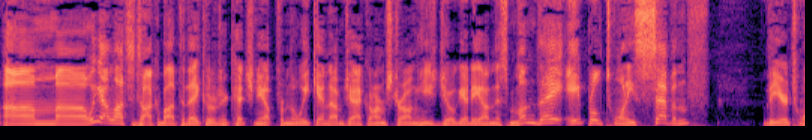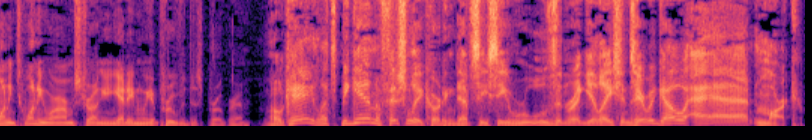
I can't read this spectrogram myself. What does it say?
Um, uh, we got lots to talk about today because we're catching you up from the weekend. I'm Jack Armstrong. He's Joe Getty on this Monday, April 27th, the year 2020. We're Armstrong and Getty, and we approve of this program. Okay, let's begin officially according to FCC rules and regulations. Here we go at Mark.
